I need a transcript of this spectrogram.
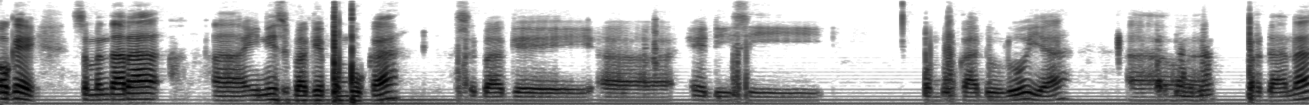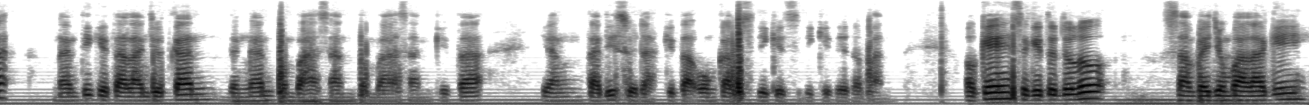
Oke, sementara eh, ini sebagai pembuka, sebagai eh, edisi pembuka dulu ya. Eh, Perdana. perdana nanti kita lanjutkan dengan pembahasan-pembahasan kita yang tadi sudah kita ungkap sedikit-sedikit di depan. Oke, segitu dulu. Sampai jumpa lagi.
